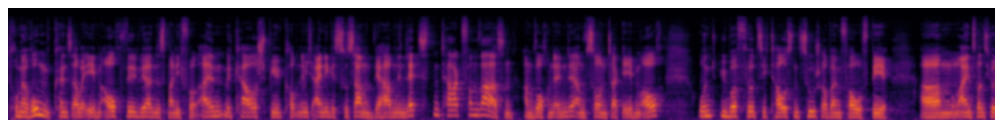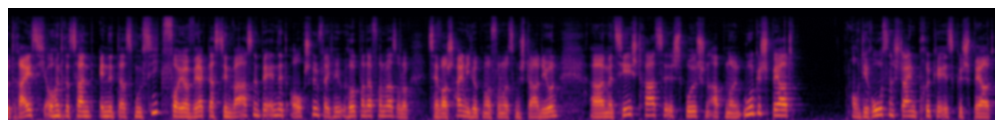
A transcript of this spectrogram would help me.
Drumherum könnte es aber eben auch wild werden, das meine ich vor allem mit Chaos-Spiel, kommt nämlich einiges zusammen. Wir haben den letzten Tag vom Vasen am Wochenende, am Sonntag eben auch und über 40.000 Zuschauer beim VfB. Ähm, um 21.30 Uhr, auch interessant, endet das Musikfeuerwerk, das den Vasen beendet. Auch schön, vielleicht hört man davon was oder sehr wahrscheinlich hört man davon was im Stadion. Äh, Mercedesstraße ist wohl schon ab 9 Uhr gesperrt. Auch die Rosensteinbrücke ist gesperrt.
